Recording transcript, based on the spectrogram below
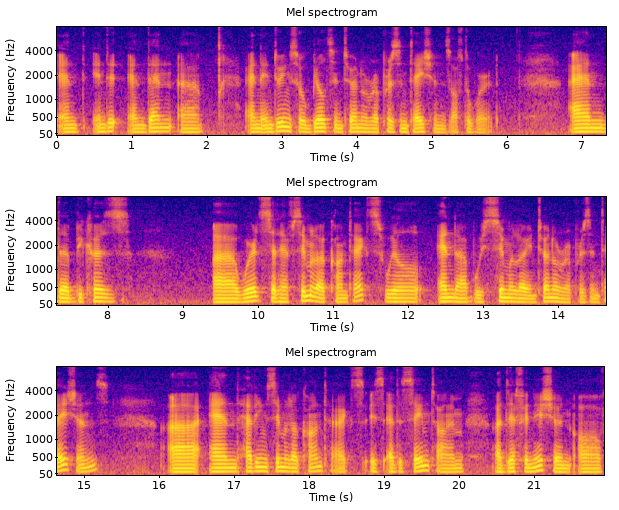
and in and then uh, and in doing so builds internal representations of the word and uh, because uh, words that have similar contexts will end up with similar internal representations uh, and having similar contexts is at the same time a definition of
